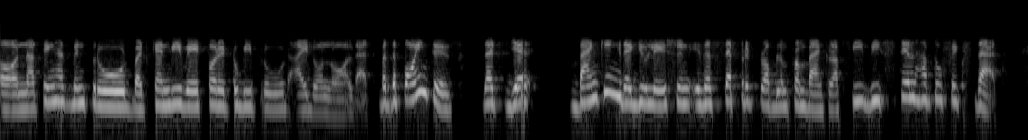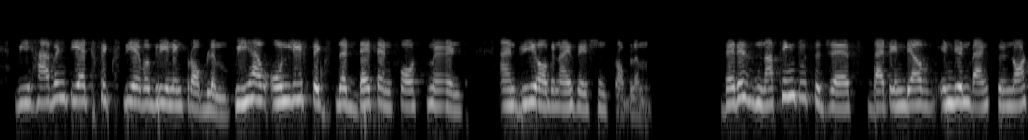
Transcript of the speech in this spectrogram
uh, nothing has been proved, but can we wait for it to be proved? I don't know all that. But the point is that yes, banking regulation is a separate problem from bankruptcy. We still have to fix that. We haven't yet fixed the evergreening problem. We have only fixed the debt enforcement and reorganization problem. There is nothing to suggest that India, Indian banks will not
